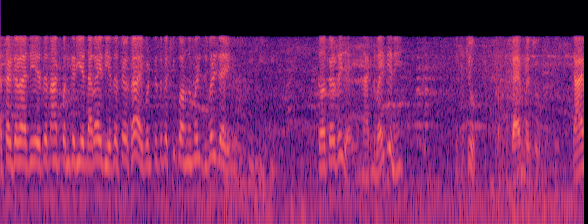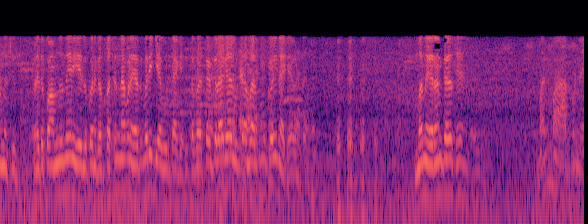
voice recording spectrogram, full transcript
અચળ કરવા જઈએ તો નાક બંધ કરીએ દબાઈ દઈએ તો અચળ થાય પણ તે તો પછી શું કામનું મરી મરી જાય. તો અચળ થઈ જાય. નાક દબાઈ દે ને. ચૂપ કાયમ ને ચૂપ કાયમનું ચૂપ પણ એ તો કામનું નહીં ને એ લોકોને પસંદ ના પણ એ તો મરી ગયા ઉડતા કે તમે અચળ કરા ગયા ઉડતા મારે હું કોઈ નાખ્યા ઉડતા મન હેરાન કરે છે. મનમાં આપણને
